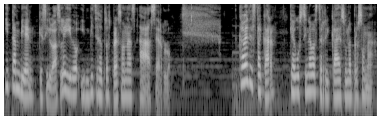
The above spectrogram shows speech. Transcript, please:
Y también que si lo has leído, invites a otras personas a hacerlo. Cabe destacar que Agustina Basterrica es una persona,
